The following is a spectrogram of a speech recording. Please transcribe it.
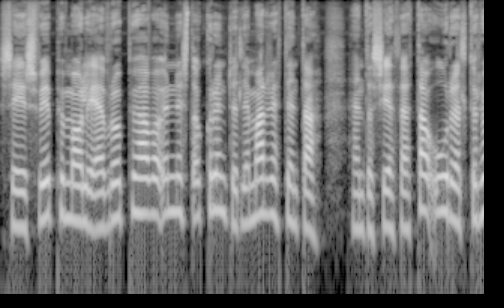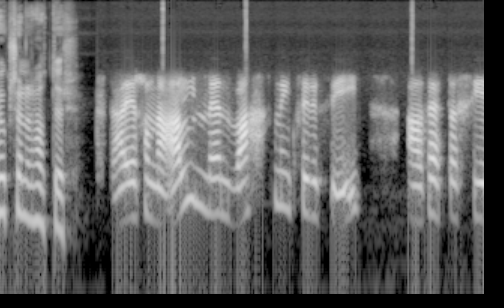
segir svipumáli Evrópu hafa unnist á grundvelli mannréttinda en það sé þetta úreltur hugsunarháttur. Það er svona almenn vakning fyrir því að þetta sé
